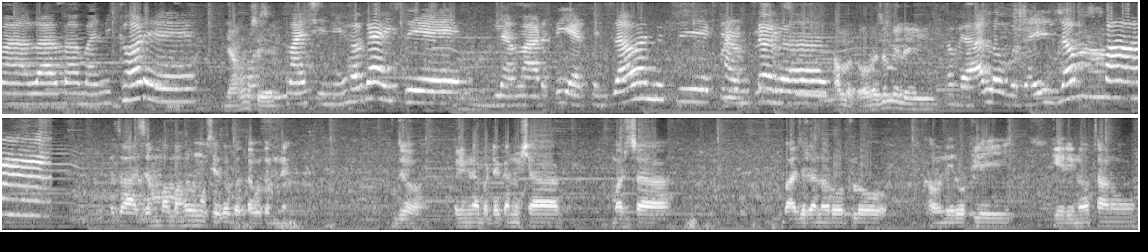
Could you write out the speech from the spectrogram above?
લાલ મામાની ઘરે. ત્યાં શું છે? માસીની હગાઈ છે. એટલે અમારે તૈયાર થઈને જવાનું છે કામ કરવા. હાલો તો હવે જમી લઈ હવે હાલો બધા જમવા. તો આ જમવામાં શું છે તો બતાવું તમને. જો રીંગણા બટેકાનું શાક મરચા બાજરાનો રોટલો ઘઉંની રોટલી કેરીનું અથાણું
